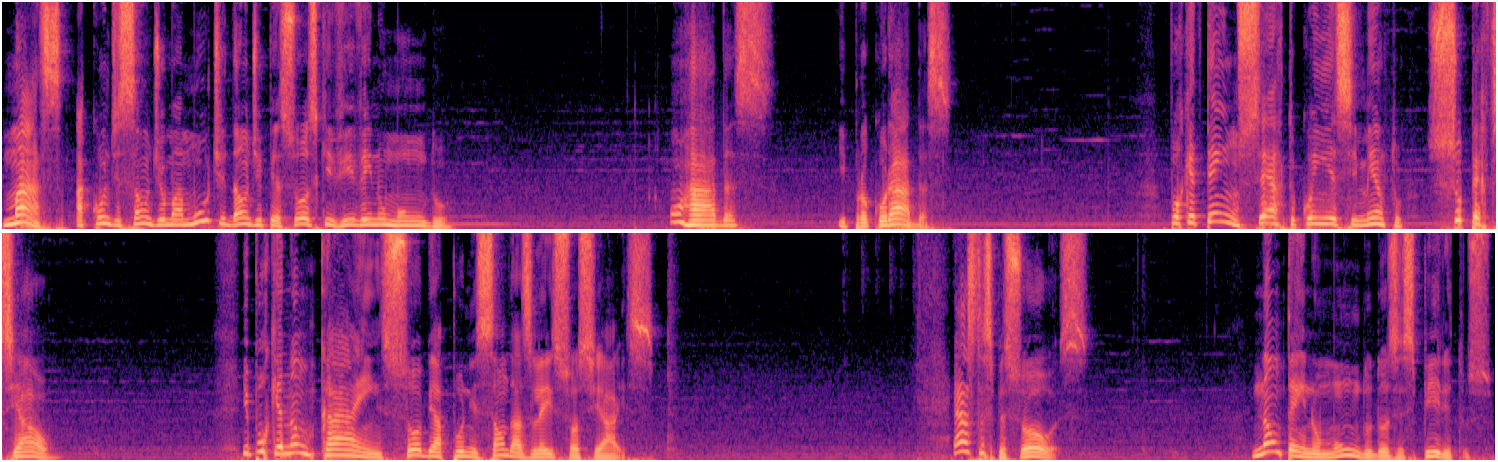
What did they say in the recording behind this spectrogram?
mas a condição de uma multidão de pessoas que vivem no mundo, honradas e procuradas. Porque tem um certo conhecimento superficial. E porque não caem sob a punição das leis sociais. Estas pessoas não têm no mundo dos espíritos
